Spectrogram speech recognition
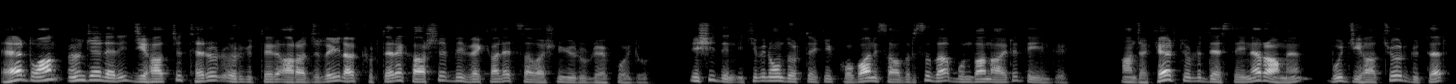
Erdoğan önceleri cihatçı terör örgütleri aracılığıyla Kürtlere karşı bir vekalet savaşını yürürlüğe koydu. IŞİD'in 2014'teki Kobani saldırısı da bundan ayrı değildi. Ancak her türlü desteğine rağmen bu cihatçı örgütler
